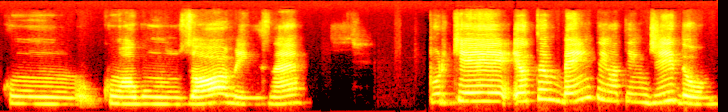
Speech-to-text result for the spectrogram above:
com, com alguns homens, né? Porque eu também tenho atendido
